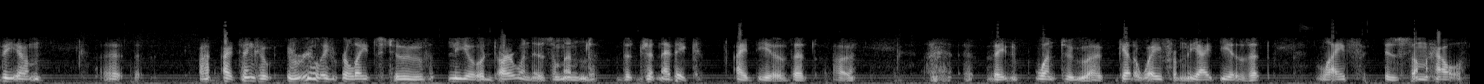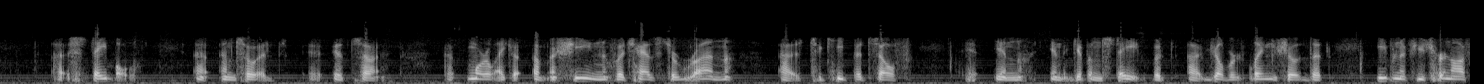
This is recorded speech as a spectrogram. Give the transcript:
the um, uh, I think it really relates to neo-Darwinism and the genetic idea that uh, they want to uh, get away from the idea that life is somehow uh, stable, uh, and so it, it's uh, more like a, a machine which has to run uh, to keep itself in in a given state. But Gilbert Ling showed that even if you turn off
